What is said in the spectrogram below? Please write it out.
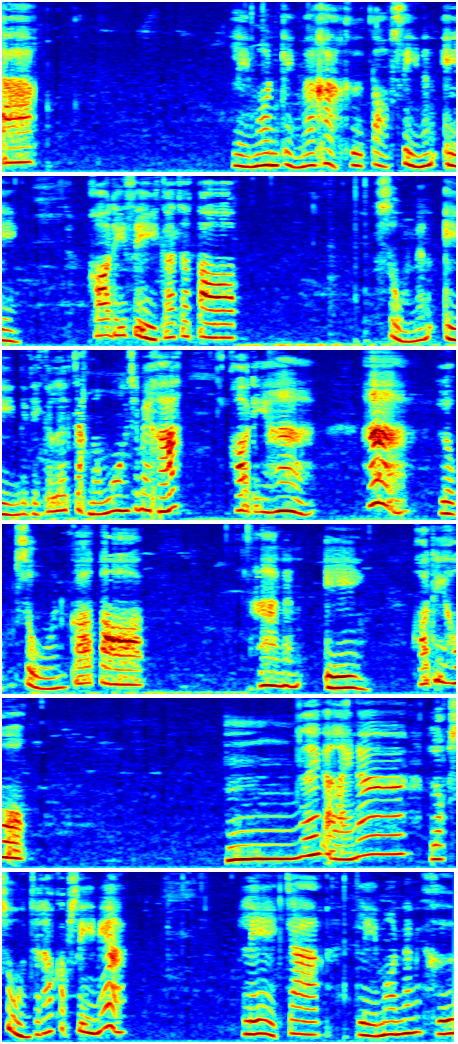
จาก เลมอนเก่งมากค่ะ คือตอบ 4 นั่นเอง ข้อที่ 4 ก็จะตอบ0นั่นเอง เด็กๆก็เลือกจากมะม่วงใช่ไหมคะ ข้อที่ 5 5ลบ0ก็ตอบ 5 นั่นเอง ข้อที่ 6 อืม เลขอะไรนะ ลบ0จะเท่ากับ 4 เนี่ย เลขจากเลมอนนั่นคือ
